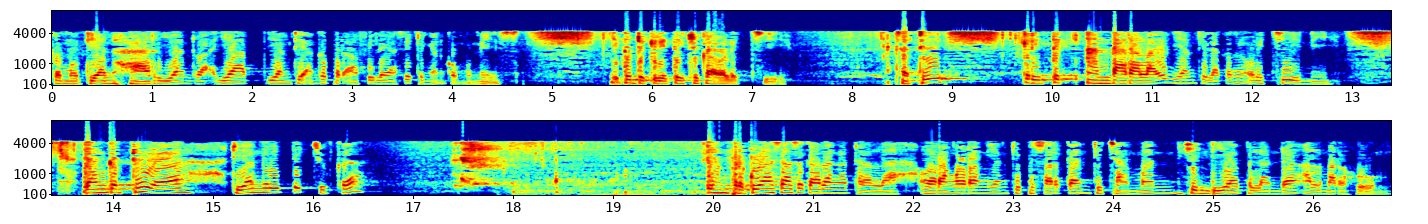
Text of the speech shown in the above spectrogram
kemudian harian rakyat yang dianggap berafiliasi dengan komunis. Itu dikritik juga oleh Ji. Jadi kritik antara lain yang dilakukan oleh Ji ini. Yang kedua, dia ngeritik juga yang berkuasa sekarang adalah orang-orang yang dibesarkan di zaman Hindia Belanda almarhum.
